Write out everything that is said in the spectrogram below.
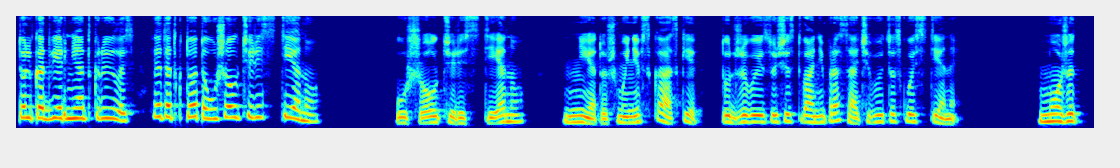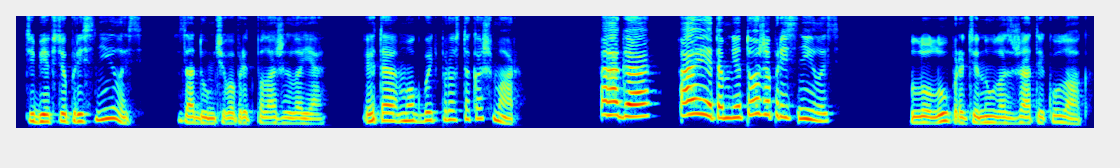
Только дверь не открылась. Этот кто-то ушел через стену. Ушел через стену? Нет уж, мы не в сказке. Тут живые существа не просачиваются сквозь стены. Может, тебе все приснилось? Задумчиво предположила я. Это мог быть просто кошмар. Ага, а это мне тоже приснилось. Лулу протянула сжатый кулак.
